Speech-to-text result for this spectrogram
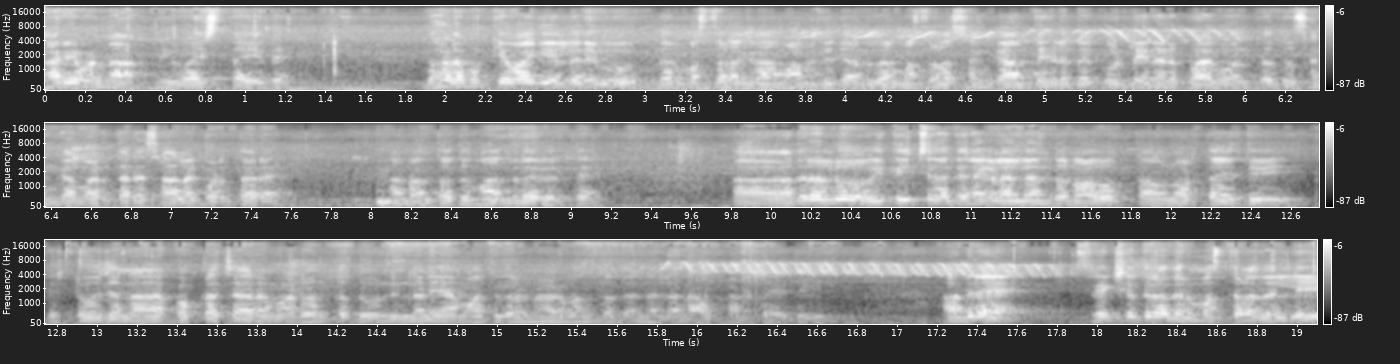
ಕಾರ್ಯವನ್ನು ನಿರ್ವಹಿಸ್ತಾ ಇದೆ. ಬಹಳ ಮುಖ್ಯವಾಗಿ ಎಲ್ಲರಿಗೂ ಧರ್ಮಸ್ಥಳ ಗ್ರಾಮಾಭಿವೃದ್ಧಿ ಅದು ಧರ್ಮಸ್ಥಳ ಸಂಘ ಅಂತ ಹೇಳಿದ ಕೂಡಲೇ ನೆನಪಾಗುವಂಥದ್ದು. ಸಂಘ ಮಾಡ್ತಾರೆ, ಸಾಲ ಕೊಡ್ತಾರೆ ಅನ್ನುವಂಥದ್ದು ಮಾತ್ರ ಇರುತ್ತೆ. ಅದರಲ್ಲೂ ಇತ್ತೀಚಿನ ದಿನಗಳಲ್ಲಂತೂ ನಾವು ನಾವು ನೋಡ್ತಾ ಇದ್ದೀವಿ. ಎಷ್ಟೋ ಜನ ಅಪಪ್ರಚಾರ ಮಾಡುವಂಥದ್ದು, ನಿಂದನೆಯ ಮಾತುಗಳನ್ನು ಆಡುವಂಥದ್ದನ್ನೆಲ್ಲ ನಾವು ಕಾಣ್ತಾ ಇದ್ದೀವಿ. ಆದರೆ ಶ್ರೀ ಕ್ಷೇತ್ರ ಧರ್ಮಸ್ಥಳದಲ್ಲಿ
